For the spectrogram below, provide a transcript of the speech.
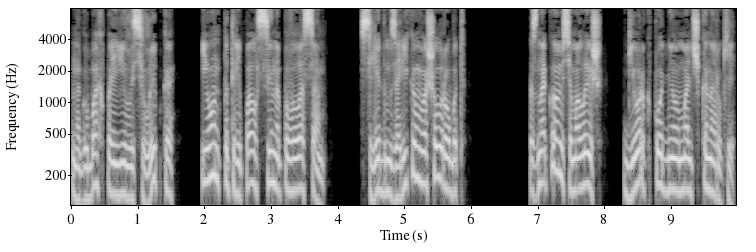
на губах появилась улыбка, и он потрепал сына по волосам. Следом за Риком вошел робот. «Знакомься, малыш», — Георг поднял мальчика на руки.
